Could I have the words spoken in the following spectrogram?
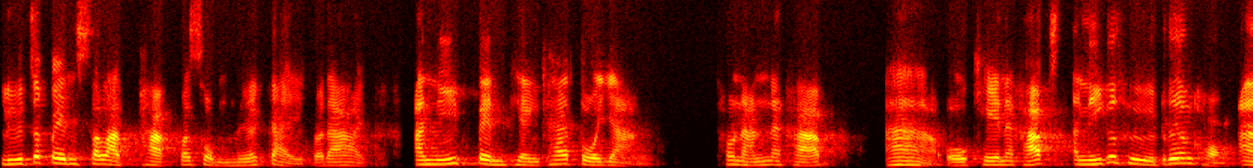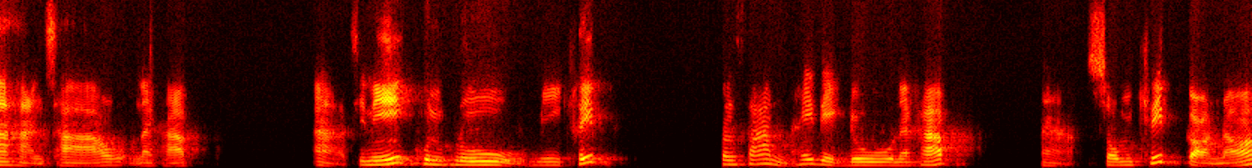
หรือจะเป็นสลัดผักผสมเนื้อไก่ก็ได้ อันนี้เป็นเพียงแค่ตัวอย่างเท่านั้นนะครับอ่าโอเคนะครับ อันนี้ก็คือเรื่องของอาหารเช้านะครับอ่าทีนี้คุณครูมีคลิปสั้นๆ ให้เด็กดูนะครับอ่าชมคลิปก่อนเนาะ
